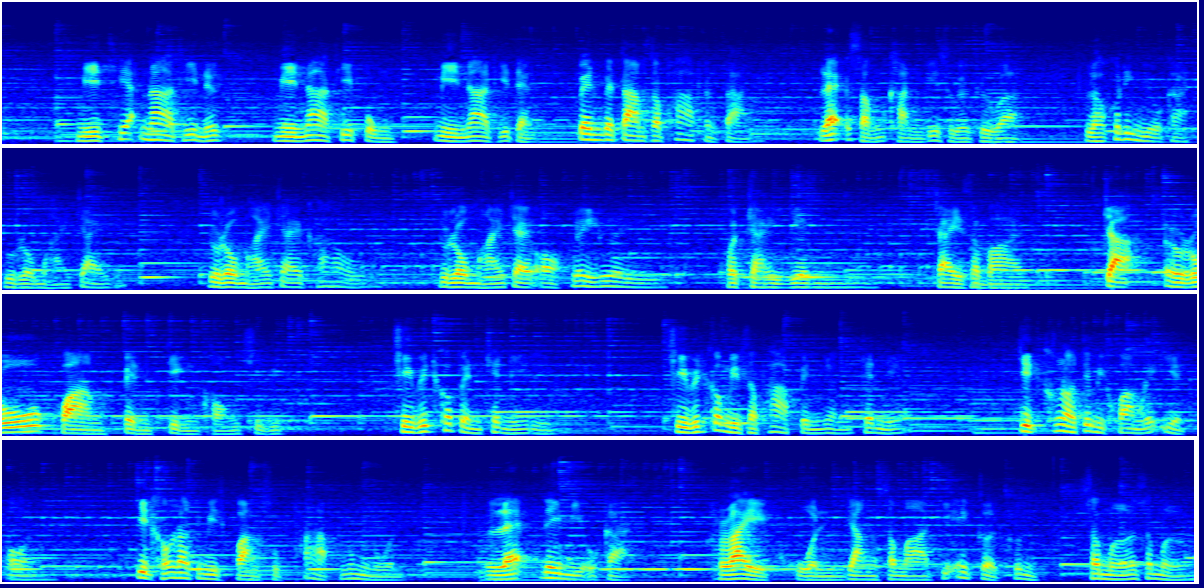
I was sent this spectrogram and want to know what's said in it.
มีเที่ยหน้าที่นึก มีหน้าที่ปรุง มีหน้าที่แต่ง เป็นไปตามสภาพต่างๆ และสำคัญที่สุดก็คือว่า เราก็ได้มีโอกาสดูลมหายใจ ดูลมหายใจเข้า ดูลมหายใจออกเรื่อยๆ พอใจเย็น ใจสบาย จะรู้ความเป็นจริงของชีวิต ชีวิตก็เป็นเช่นนี้เอง ชีวิตก็มีสภาพเป็นอย่างเช่นนี้ จิตของเราจะมีความละเอียดอ่อน จิตของเราจะมีความสุภาพนุ่มนวลและได้มีโอกาสใครควรยังสมาธิให้เกิดขึ้นเสมอเสมอ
